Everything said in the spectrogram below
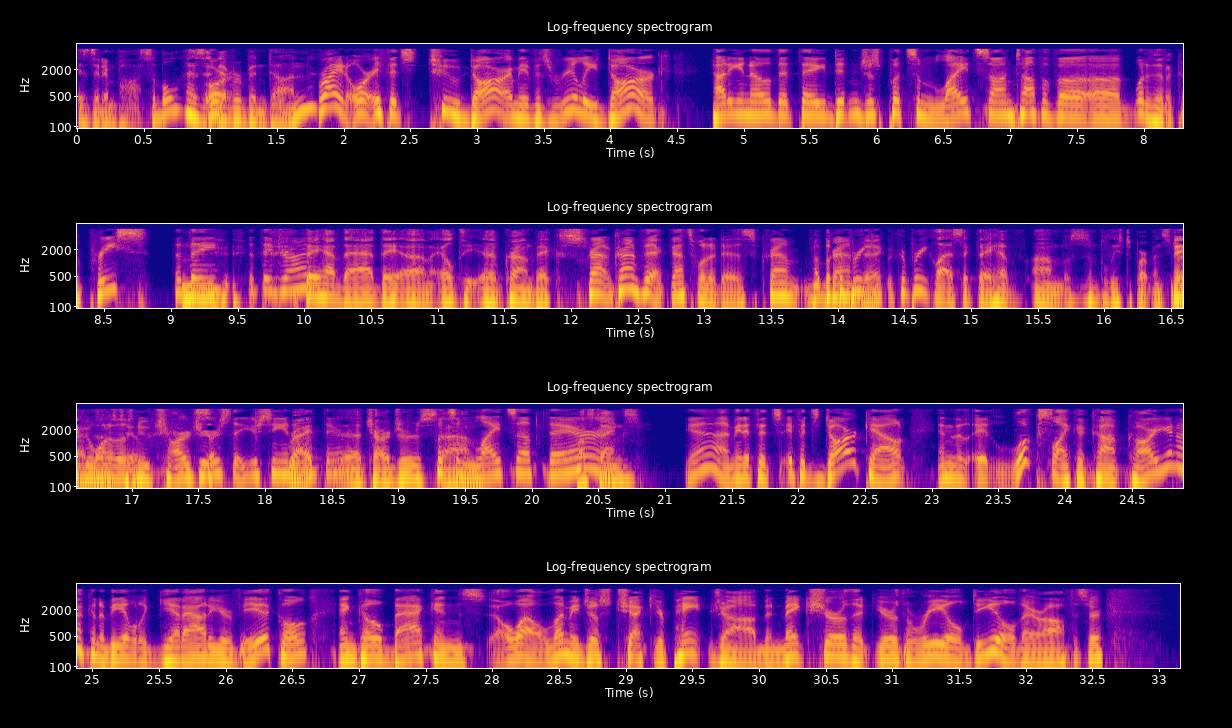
Is it impossible? Has it Or- never been done? Right, or if it's too dark, I mean if it's really dark, how do you know that they didn't just put some lights on top of a uh, what is it, a Caprice that they that they drive? They have that. They um, LT uh, Crown Vics. Crown, Crown Vic, that's what it is. Crown, No, but Crown Capri, Vic. Capri Classic, they have um, some police departments. Maybe one of those too. new Chargers that you're seeing right? out there. Uh, Chargers. Put some um, lights up there. Mustangs. Yeah, I mean, if it's if it's dark out and it looks like a cop car, you're not going to be able to get out of your vehicle and go back and s- oh, well, let me just check your paint job and make sure that you're the real deal, there, officer.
